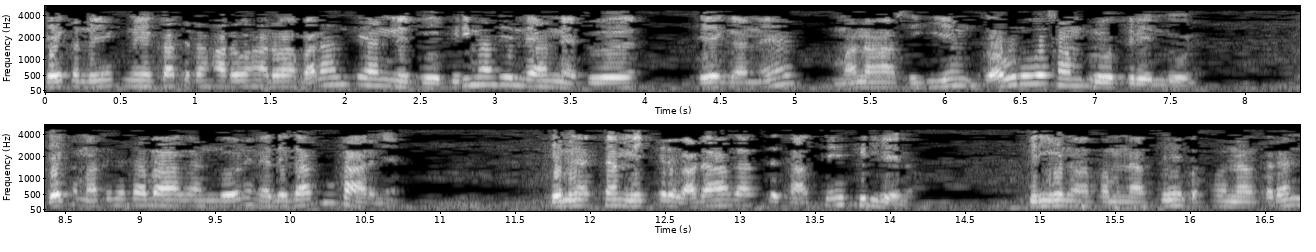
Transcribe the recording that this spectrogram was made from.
ඒක නෙක් මේක අතට හරව හරව බලන් යන්නේ නැතුව පිරිමදින්න යන්නේ නැතුව ඒ ගැන මනස සිහියෙන් ගෞරව සම්ප්‍රයුක්ත වෙන්න ඕනේ. ඒක මතක තබා ගන්න ඕනේ වැදගත්ම කාරණයක්. එහෙම නැත්නම් මෙච්චර වඩාගත්ත සත්‍යය පිළිහෙනවා. පිළිහෙනවා පමණක් නෙවෙයි භවනා කරන්න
